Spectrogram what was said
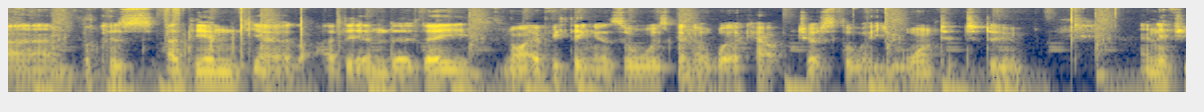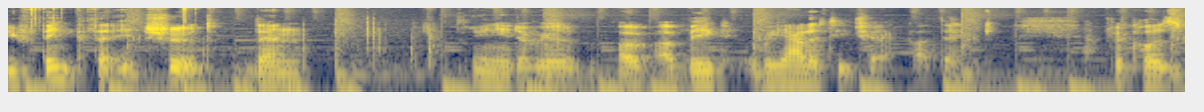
um, because at the end, yeah, at the end of the day, not everything is always going to work out just the way you want it to do. And if you think that it should, then you need a real a, a big reality check, I think, because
